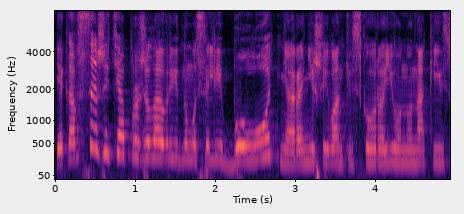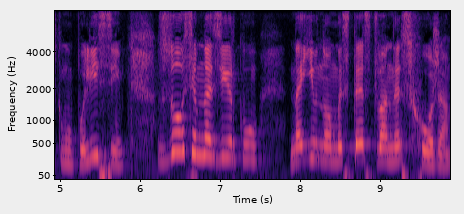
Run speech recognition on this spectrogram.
яка все життя прожила в рідному селі Болотня, раніше Іванківського району на Київському Поліссі, зовсім на зірку наївного мистецтва не схожа.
